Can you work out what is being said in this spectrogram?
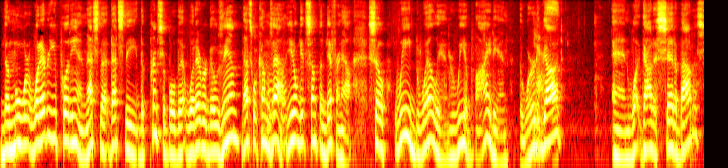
the more whatever you put in, that's the that's the the principle that whatever goes in, that's what comes out. Mm-hmm. You don't get something different out. So we dwell in or we abide in the Word yes. of God and what God has said about us,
